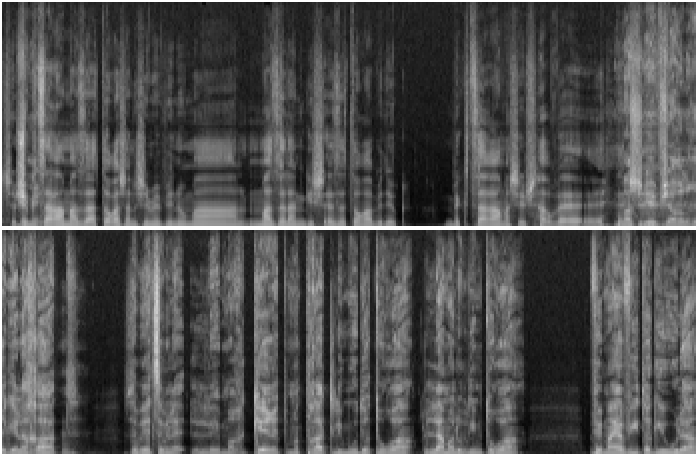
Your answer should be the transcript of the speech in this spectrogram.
שבקצרה, מה זה התורה? שאנשים יבינו מה, מה זה להנגיש איזה תורה בדיוק? בקצרה, מה שאפשר ו... מה שאפשר על רגל אחת, זה בעצם למרקר את מטרת לימוד התורה, למה לומדים תורה, ומה יביא את הגאולה,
